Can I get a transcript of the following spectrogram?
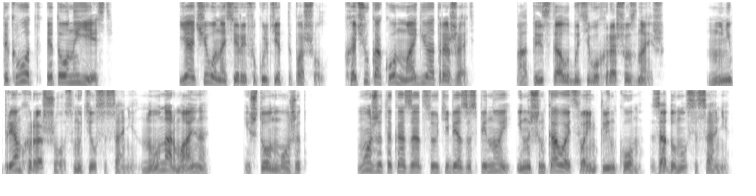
Так вот, это он и есть. Я чего на серый факультет-то пошел? Хочу, как он, магию отражать. А ты, стало быть, его хорошо знаешь. Ну, не прям хорошо, смутился Саня. Ну, нормально. И что он может? Может оказаться у тебя за спиной и нашинковать своим клинком, задумался Саня.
